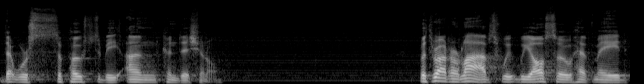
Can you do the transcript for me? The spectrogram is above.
that were supposed to be unconditional. But throughout our lives, we, we also have made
